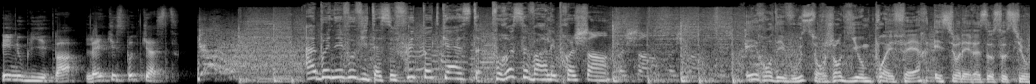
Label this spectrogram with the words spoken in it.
et n'oubliez pas, likez ce podcast. Abonnez-vous vite à ce flux de podcast pour recevoir les prochains. Et rendez-vous sur jean-guillaume.fr et sur les réseaux sociaux.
